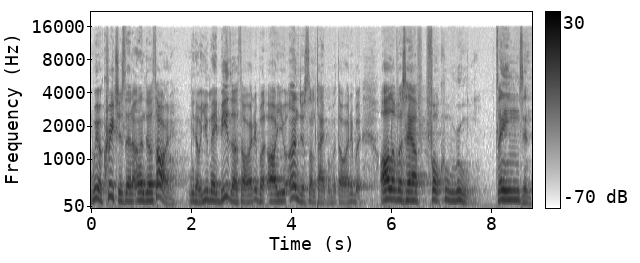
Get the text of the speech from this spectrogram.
We are creatures that are under authority. You know, you may be the authority, but are you under some type of authority? But all of us have folk who rule, things and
